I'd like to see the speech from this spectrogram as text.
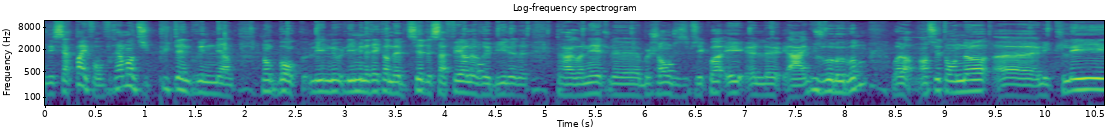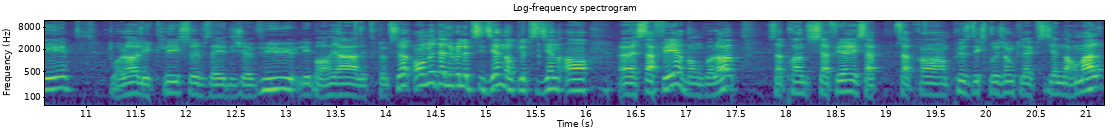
Les, serpents, ils font vraiment du putain de bruit de merde. Donc bon, les, les minerais comme d'habitude, le saphir, le rubis, le, dragonite, le jaune, je sais plus quoi, et le... Ah, voilà. Ensuite, on a euh, les clés... Voilà, les clés, ça, vous avez déjà vu. Les barrières, les trucs comme ça. On a de la nouvelle obsidienne, donc l'obsidienne en euh, saphir. Donc voilà, ça prend du saphir et ça, prend plus d'explosion que l'obsidienne normale.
